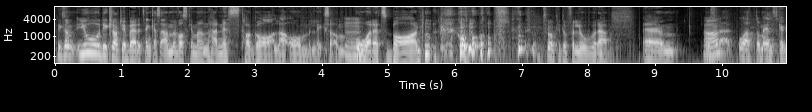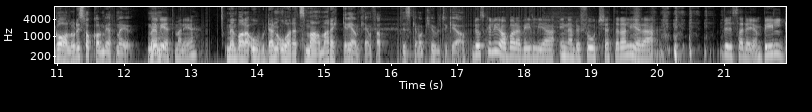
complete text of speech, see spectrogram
Liksom, jo, det är klart jag började tänka så här, men vad ska man härnäst ha gala om liksom? Mm. Årets barn. Tråkigt att förlora. Ehm, och, Ja. sådär. och att de älskar galor i Stockholm vet man ju. Men, Det vet man ju. men bara orden Årets mamma räcker egentligen för att det ska vara kul tycker jag. Då skulle jag bara vilja, innan du fortsätter raljera, visa dig en bild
